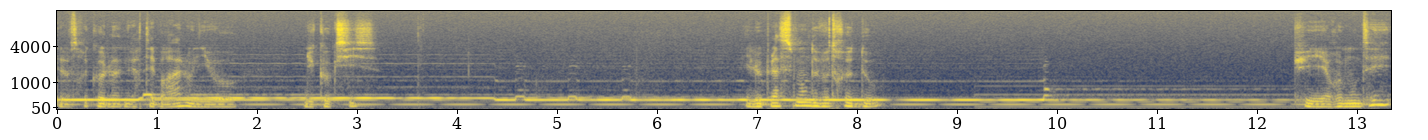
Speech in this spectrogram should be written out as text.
de votre colonne vertébrale au niveau du coccyx et le placement de votre dos. Puis remontez.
